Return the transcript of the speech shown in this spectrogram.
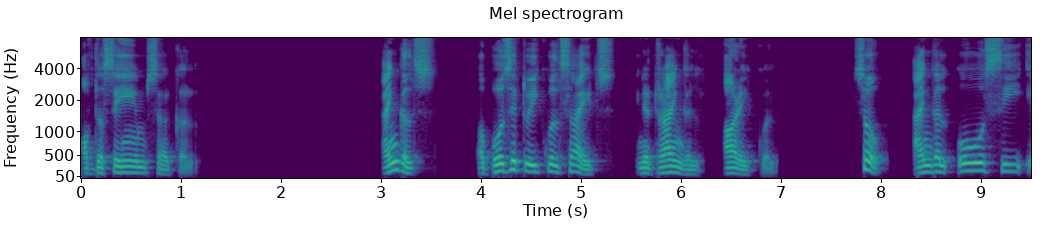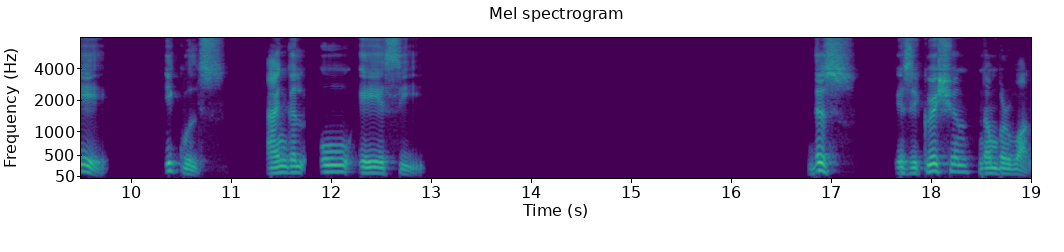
of the same circle. Angles opposite to equal sides in a triangle are equal. So, angle OCA equals angle OAC. This is equation number 1.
